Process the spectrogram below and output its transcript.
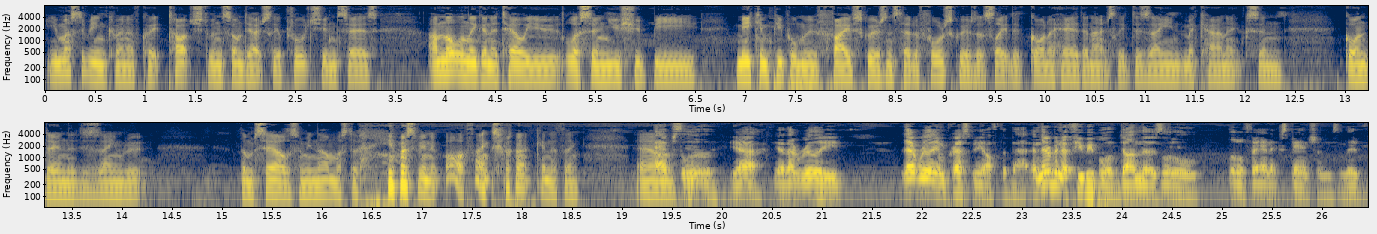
you must have been kind of quite touched when somebody actually approached you and says, I'm not only going to tell you, listen, you should be making people move five squares instead of four squares. It's like they've gone ahead and actually designed mechanics and gone down the design route themselves. I mean, that must have, you must have been, oh, thanks for that kind of thing. Um, Absolutely. Yeah. Yeah. That really, that really impressed me off the bat. And there have been a few people who have done those little, little fan expansions and they've,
